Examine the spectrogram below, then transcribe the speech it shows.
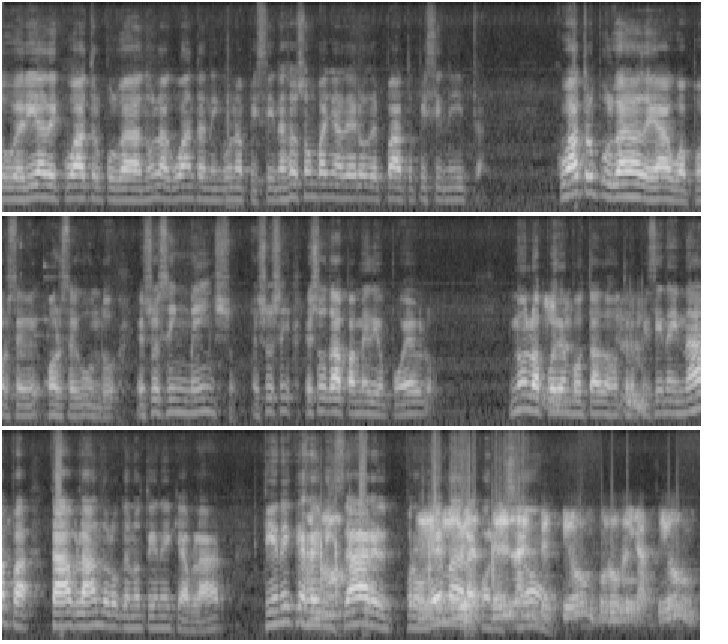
tubería de 4 pulgadas no la aguanta ninguna piscina. Esos son bañaderos de pato, piscinitas. 4 pulgadas de agua por, se- por segundo, eso es inmenso. Eso, sí, eso da para medio pueblo. No la pueden botar dos o tres piscinas. Y Napa está hablando lo que no tiene que hablar. tienen que revisar el problema de la Debe hacer la conexión. inspección por obligación,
